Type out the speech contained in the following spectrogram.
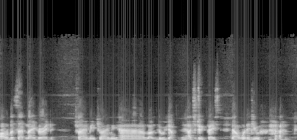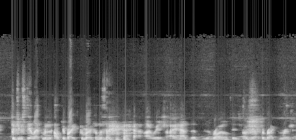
all of a sudden I heard, "Try me, try me, hallelujah." That's a toothpaste. Now, what did you? did you steal that from an Ultra Brite commercial? I wish I had the, the royalties from the Ultra Brite commercial.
